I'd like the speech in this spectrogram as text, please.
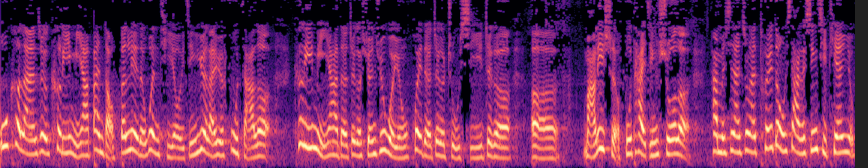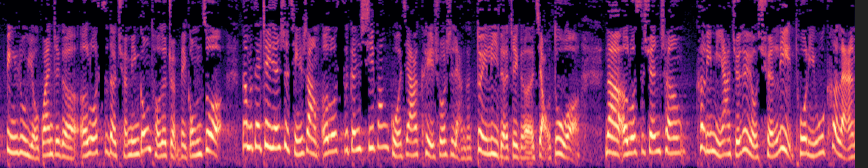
乌克兰这个克里米亚半岛分裂的问题哦，已经越来越复杂了。克里米亚的这个选举委员会的这个主席，这个呃玛丽舍夫他已经说了。他们现在正在推动下个星期天有并入有关这个俄罗斯的全民公投的准备工作。那么在这件事情上，俄罗斯跟西方国家可以说是两个对立的这个角度哦。那俄罗斯宣称克里米亚绝对有权利脱离乌克兰，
